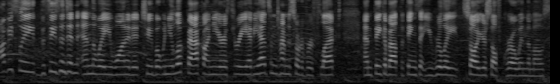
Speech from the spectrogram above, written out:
Obviously, the season didn't end the way you wanted it to, but when you look back on year three, have you had some time to sort of reflect and think about the things that you really saw yourself grow in the most?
